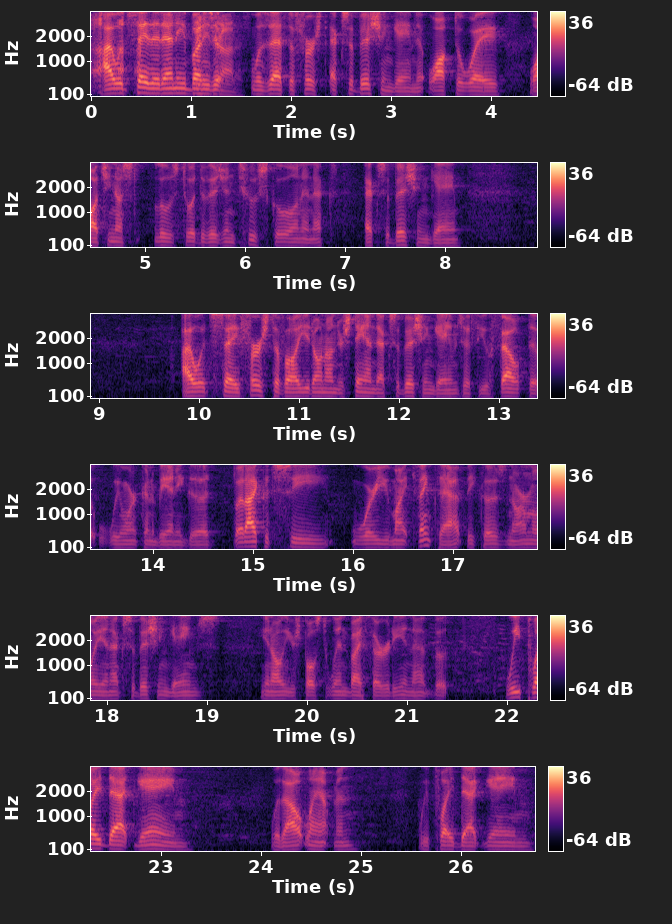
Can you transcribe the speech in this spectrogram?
I would say that anybody Least that honest. was at the first exhibition game that walked away watching us lose to a Division two school in an ex- exhibition game. I would say, first of all, you don't understand exhibition games if you felt that we weren't going to be any good. But I could see where you might think that because normally in exhibition games, you know, you're supposed to win by 30 and that. But we played that game without Lampman. We played that game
